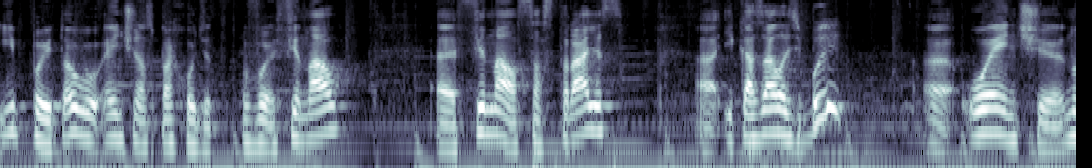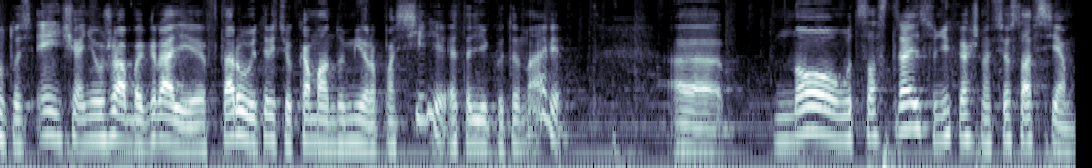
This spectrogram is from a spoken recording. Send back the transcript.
И по итогу ENCE у нас проходит в финал э, финал с Astralis. Э, и казалось бы, э, у ENCE, ну то есть ENCE, они уже обыграли вторую и третью команду мира по силе, это Liquid и NAVI. Э, но вот с Astralis у них, конечно, все совсем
